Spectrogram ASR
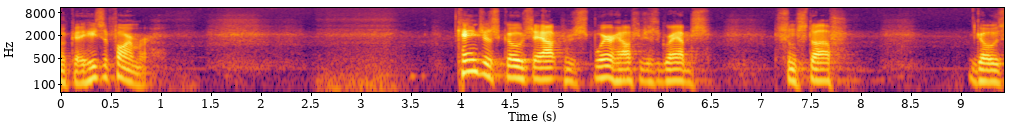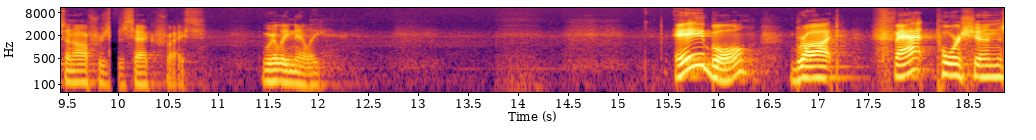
Okay, he's a farmer. Cain just goes out from his warehouse and just grabs some stuff, goes and offers the sacrifice willy nilly. Abel brought fat portions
